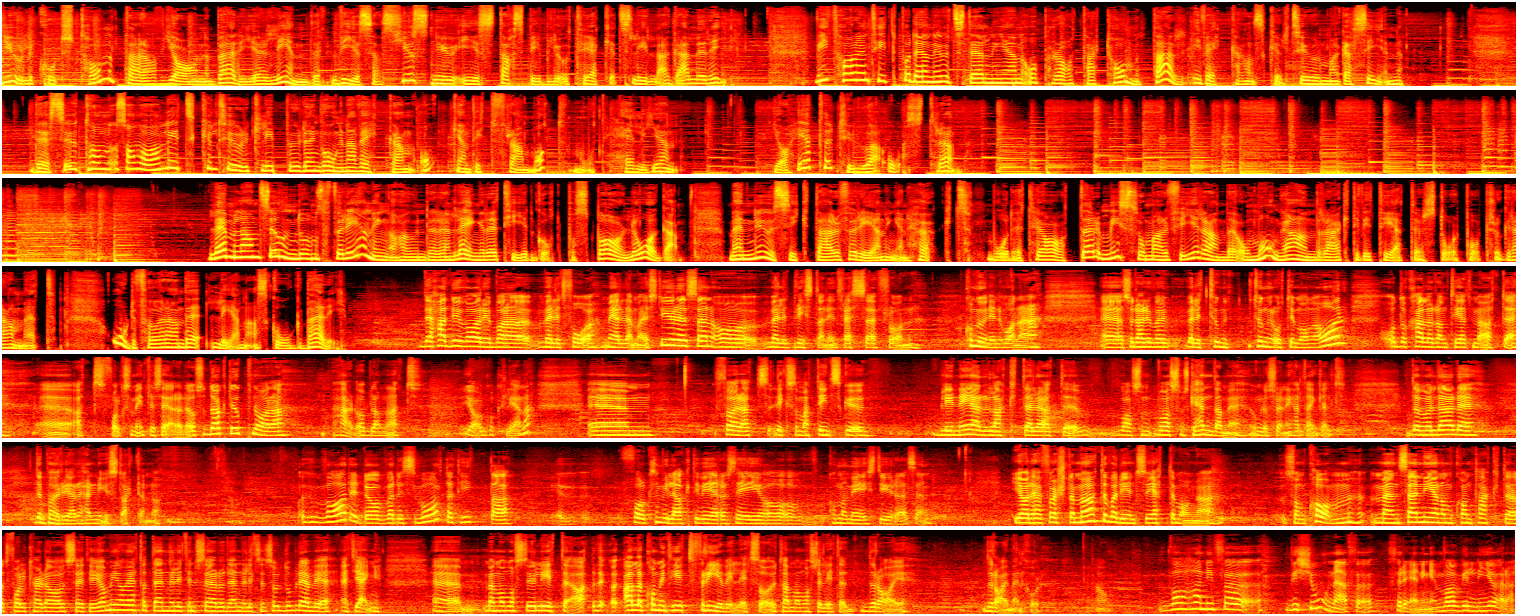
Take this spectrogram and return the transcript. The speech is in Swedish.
Julkortstomtar av Jan Bergerlind visas just nu i Stadsbibliotekets lilla galleri. Vi tar en titt på den utställningen och pratar tomtar i veckans kulturmagasin. Dessutom som vanligt kulturklipp ur den gångna veckan och en titt framåt mot helgen. Jag heter Tua Åström. Lämlands ungdomsförening har under en längre tid gått på sparlåga. Men nu siktar föreningen högt. Både teater, midsommarfirande och många andra aktiviteter står på programmet. Ordförande Lena Skogberg. Det hade ju varit bara väldigt få medlemmar i styrelsen och väldigt bristande intresse från kommuninvånarna. Eh, så det hade varit väldigt tung, tungrot i många år och då kallade de till ett möte eh, att folk som är intresserade och så dök det upp några här då, bland annat jag och Lena. Ehm, för att, liksom, att det inte skulle bli nerlagt eller att eh, vad, som, vad som ska hända med ungdomsföreningen helt enkelt. Det var väl där det, det började, den här nystarten då. Hur var det då? Var det svårt att hitta folk som ville aktivera sig och komma med i styrelsen? Ja, det här första mötet var det ju inte så jättemånga som kom, men sen genom kontakter att folk hörde av sig till ja men jag vet att den är lite intresserad och den är lite så då blev vi ett gäng. Ehm, men man måste ju lite, alla kom inte hit frivilligt så utan man måste lite dra i, dra i människor. Ja. Vad har ni för visioner för föreningen? Vad vill ni göra?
